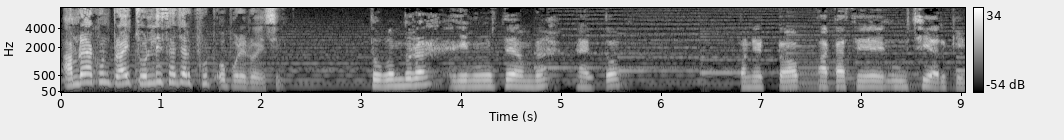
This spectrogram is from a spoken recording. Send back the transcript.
আমরা এখন প্রায় চল্লিশ হাজার ফুট ওপরে রয়েছি। তো বন্ধুরা, এই মুহূর্তে আমরা একদম মানে টপ আকাশে উঠছি আর কি।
